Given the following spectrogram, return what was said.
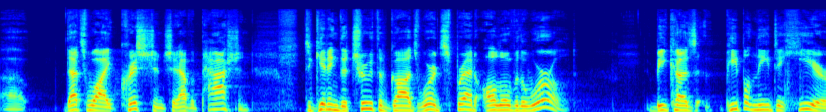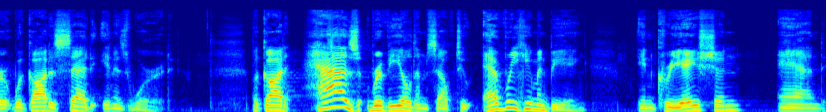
Uh, that's why Christians should have a passion to getting the truth of God's word spread all over the world, because people need to hear what God has said in his word. But God has revealed himself to every human being in creation and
